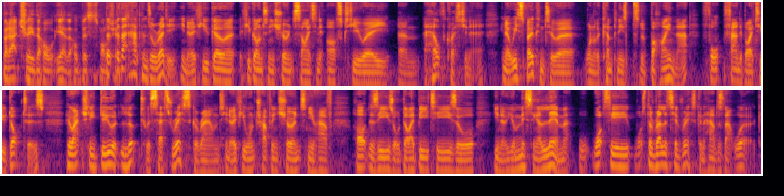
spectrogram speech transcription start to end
but actually the whole yeah the whole business model. But, but that happens already. You know, if you go uh, if you go onto an insurance site and it asks you a um, a health questionnaire, you know, we've spoken to a, uh, one of the companies sort of behind that, for, founded by two doctors who actually do look to assess risk around. You know, if you want travel insurance and you have heart disease or diabetes diabetes or you know you're missing a limb what's the what's the relative risk and how does that work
